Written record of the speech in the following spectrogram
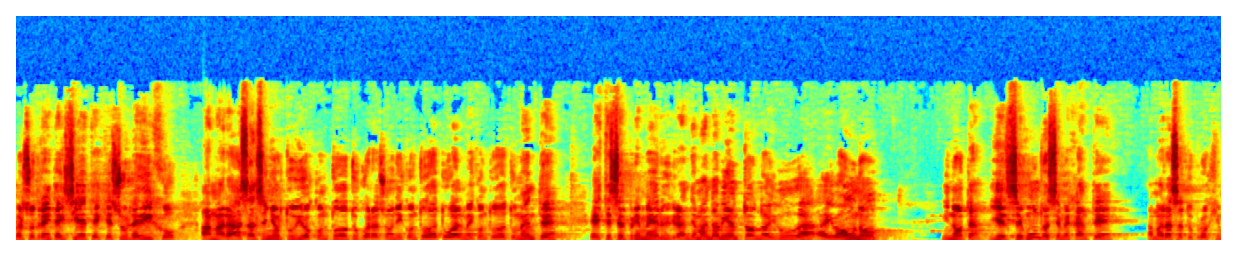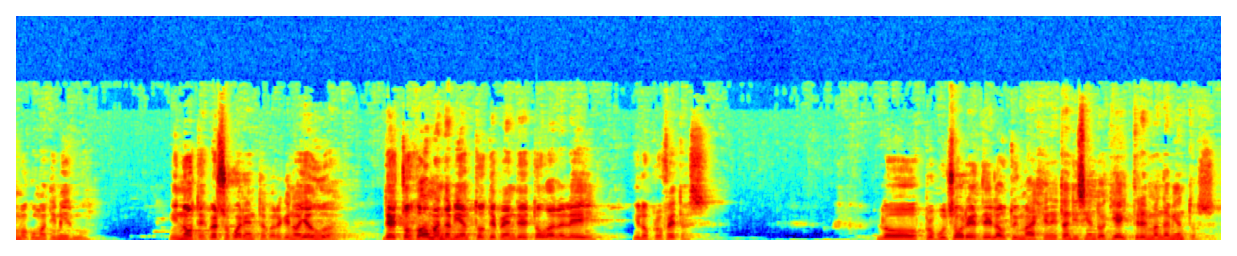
Verso 37. Jesús le dijo, amarás al Señor tu Dios con todo tu corazón y con toda tu alma y con toda tu mente. Este es el primero y grande mandamiento, no hay duda, ahí va uno. Y nota, y el segundo es semejante, amarás a tu prójimo como a ti mismo. Y note, verso 40, para que no haya duda. De estos dos mandamientos depende toda la ley y los profetas. Los propulsores de la autoimagen están diciendo aquí hay tres mandamientos.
